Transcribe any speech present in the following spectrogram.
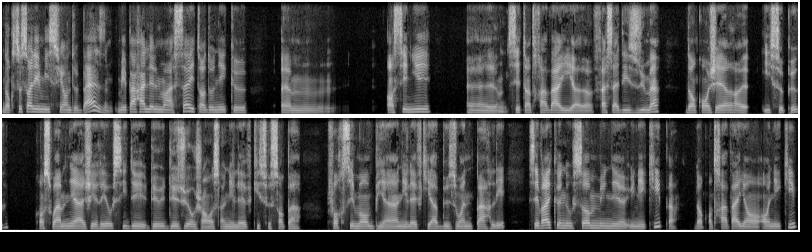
Donc, ce sont les missions de base, mais parallèlement à ça, étant donné que euh, enseigner, c'est un travail face à des humains, donc on gère, il se peut qu'on soit amené à gérer aussi des, des, des urgences, un élève qui se sent pas forcément bien, un élève qui a besoin de parler. C'est vrai que nous sommes une, une équipe, donc on travaille en, en équipe,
